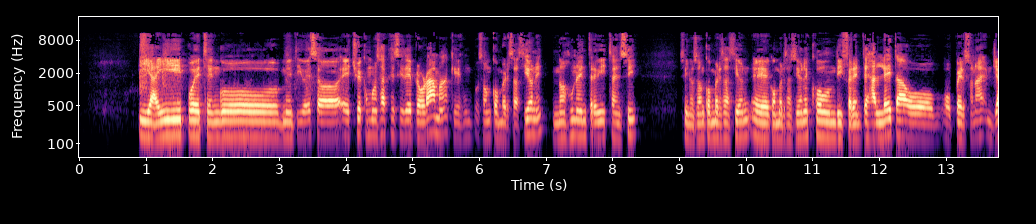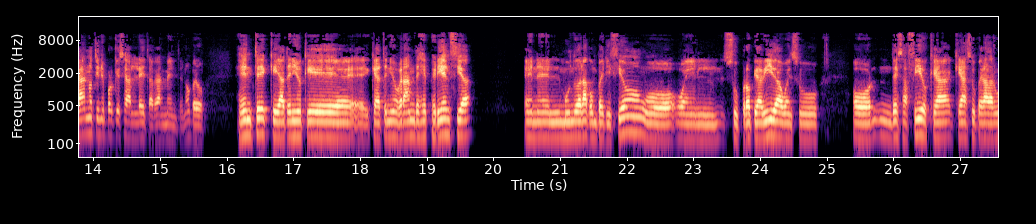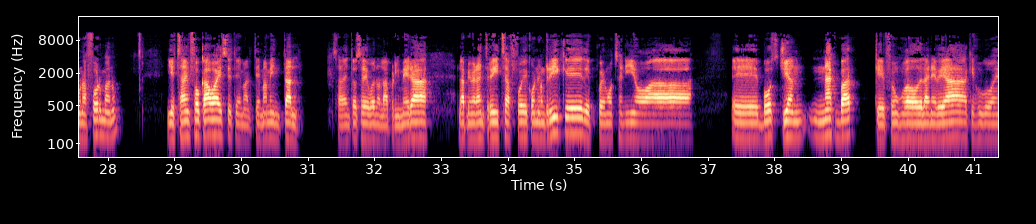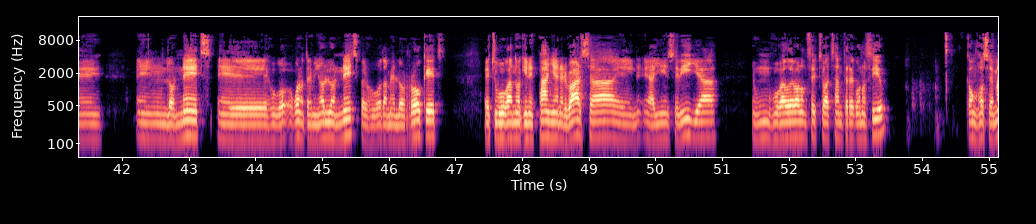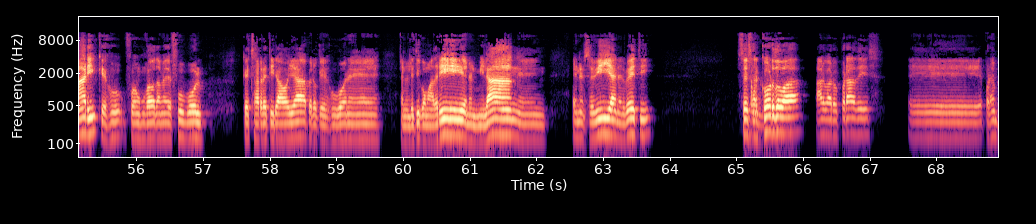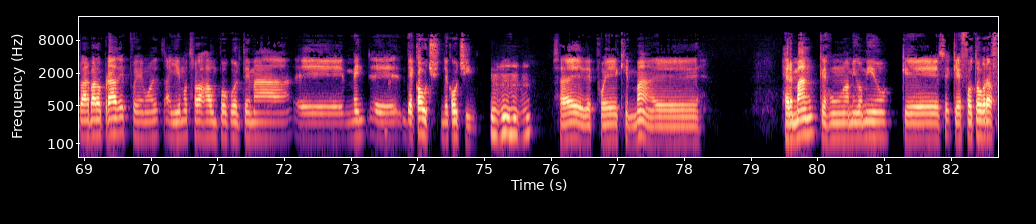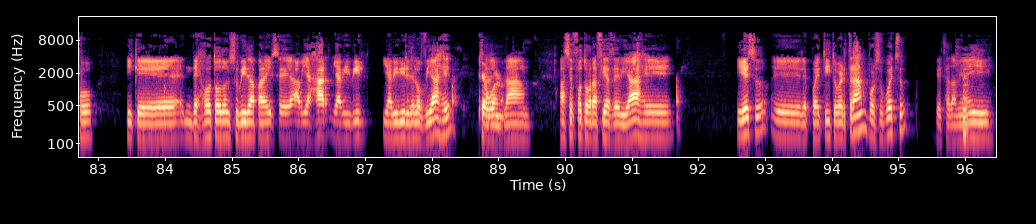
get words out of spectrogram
Y ahí pues tengo metido eso, he hecho como esa especie de programa, que es un- son conversaciones, no es una entrevista en sí, sino son conversación, eh, conversaciones con diferentes atletas o, o personajes, ya no tiene por qué ser atleta realmente, ¿no? Pero gente que ha tenido que, que ha tenido grandes experiencias en el mundo de la competición o, en su propia vida o en su o desafíos que ha, que ha superado de alguna forma, ¿no? Y está enfocado a ese tema, el tema mental, ¿sabes? Entonces, bueno, la primera, la primera entrevista fue con Enrique, después hemos tenido a eh, Bosjan Nakbar, que fue un jugador de la NBA que jugó en, en los Nets, eh, jugó, bueno, terminó en los Nets, pero jugó también en los Rockets, estuvo jugando aquí en España, en el Barça, en- allí en Sevilla, es un jugador de baloncesto bastante reconocido, con José Mari, que fue un jugador también de fútbol que está retirado ya, pero que jugó en el, en el Atlético de Madrid, en el Milán, en, en el Sevilla, en el Betis. César. Córdoba, Álvaro Prades. eh, por ejemplo, Álvaro Prades, pues hemos- ahí hemos trabajado un poco el tema eh, men- eh, de coach, de coaching. ¿Sabes? Después, ¿quién más? Eh, Germán, que es un amigo mío que es, que es fotógrafo y que dejó todo en su vida para irse a viajar y a vivir y a vivir de los viajes. Qué ¿sabes? bueno. En plan, hace fotografías de viaje. y eso. Eh, después Tito Bertrán, por supuesto, que está también ahí,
